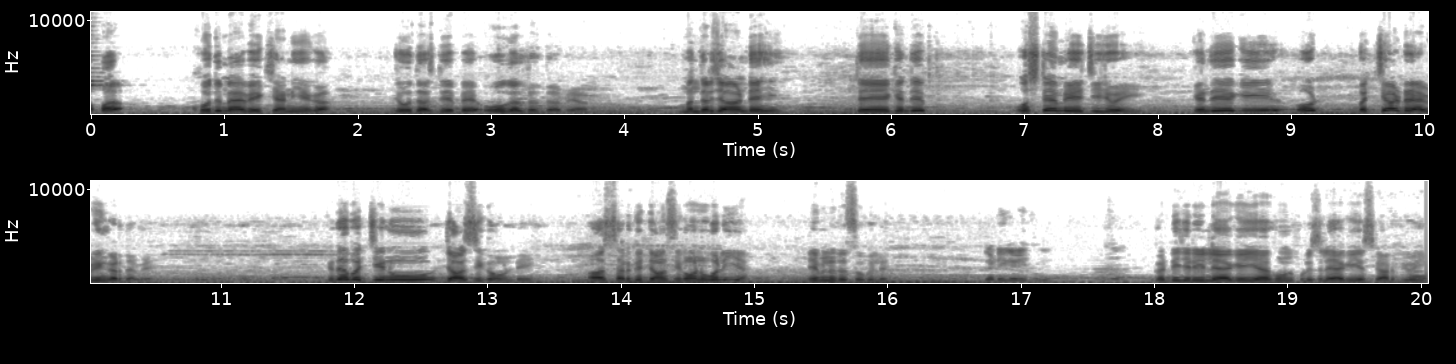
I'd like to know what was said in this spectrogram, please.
ਆਪਾਂ ਖੁਦ ਮੈਂ ਵੇਖਿਆ ਨਹੀਂ ਹੈਗਾ ਜੋ ਦੱਸਦੇ ਪਏ ਉਹ ਗੱਲ ਦੱਸਦਾ ਪਿਆ। ਮੰਦਿਰ ਜਾਣ ਦੇ ਸੀ ਤੇ ਕਹਿੰਦੇ ਉਸ ਟਾਈਮ ਇਹ ਚੀਜ਼ ਹੋਈ ਕਹਿੰਦੇ ਕਿ ਉਹ ਬੱਚਾ ਡਰਾਈਵਿੰਗ ਕਰਦਾ ਪਿਆ। ਕਹਿੰਦਾ ਬੱਚੇ ਨੂੰ ਜਾਂਚ ਸਿਖਾਉਣ ਦੇ ਆ ਸੜਕ ਜਾਂਚ ਸਿਖਾਉਣ ਵਾਲੀ ਆ ਇਹ ਮੈਨੂੰ ਦੱਸੋ ਪਹਿਲੇ। ਗੱਡੀ ਕਿਹੜੀ ਸੀ? ਗੱਡੀ ਜਿਹੜੀ ਲੈ ਗਈ ਆ ਹੁਣ ਪੁਲਿਸ ਲੈ ਗਈ ਆ ਸਕਾਰਪੀਓ ਹੀ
